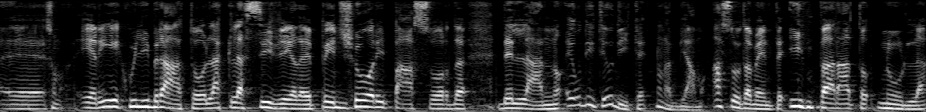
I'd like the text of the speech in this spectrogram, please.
eh, insomma, riequilibrato la classifica delle peggiori password dell'anno e udite udite non abbiamo assolutamente imparato nulla.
